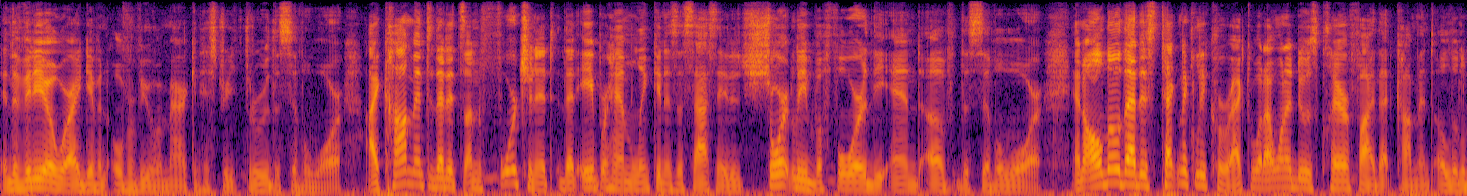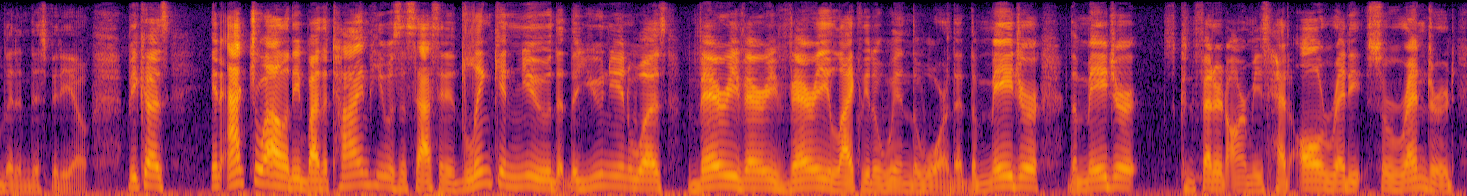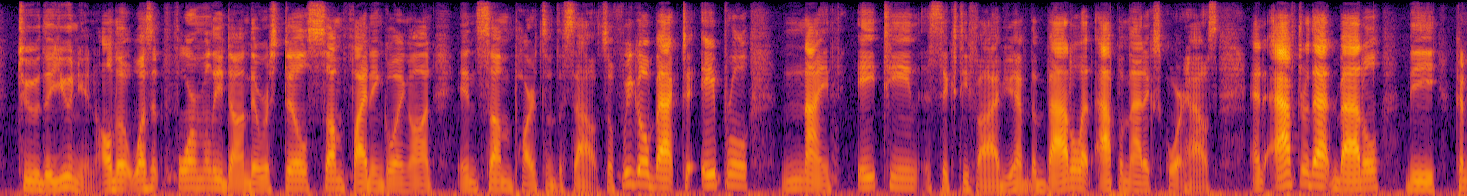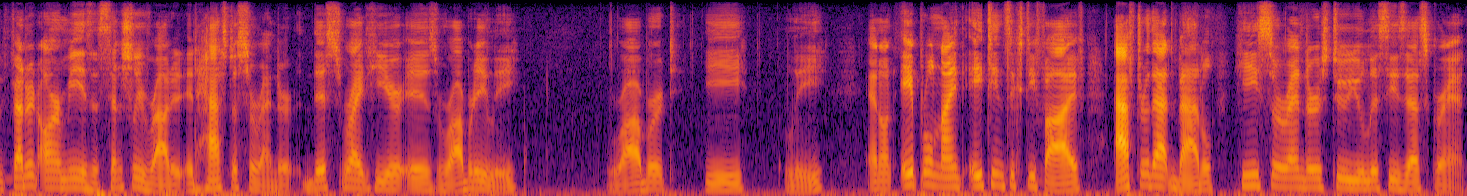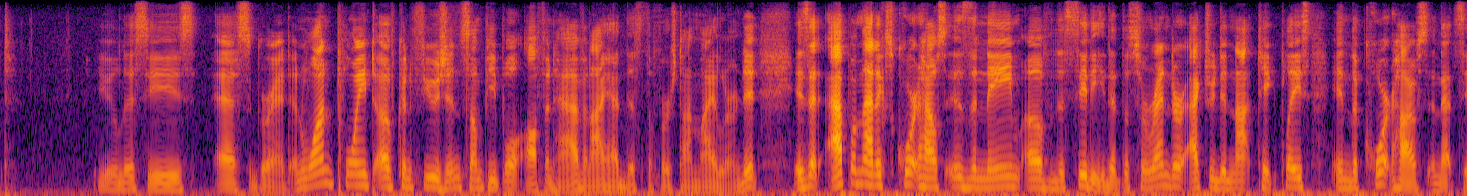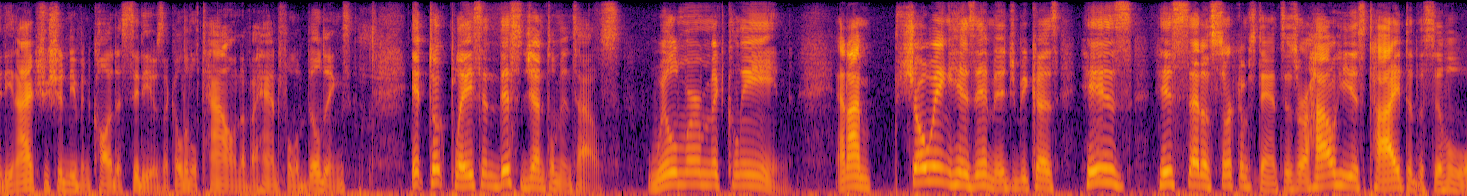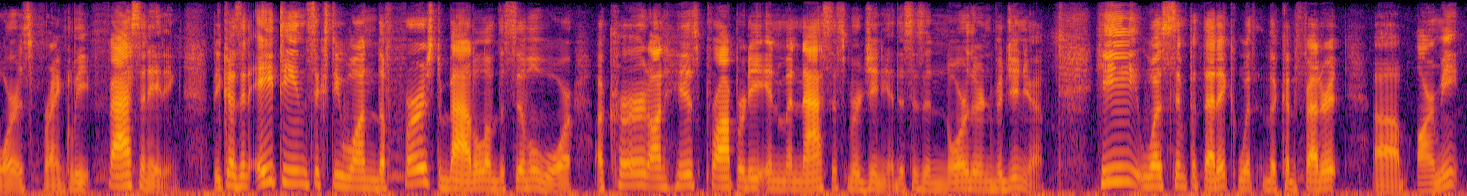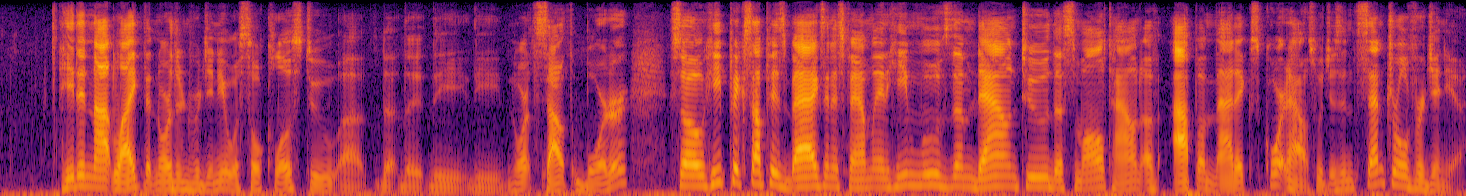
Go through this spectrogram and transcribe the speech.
in the video where I give an overview of American history through the Civil War, I comment that it's unfortunate that Abraham Lincoln is assassinated shortly before the end of the Civil War. And although that is technically correct, what I want to do is clarify that comment a little bit in this video. Because in actuality, by the time he was assassinated, Lincoln knew that the Union was very, very, very likely to win the war. That the major, the major Confederate armies had already surrendered to the Union. Although it wasn't formally done, there was still some fighting going on in some parts of the South. So if we go back to April 9th, 1865, you have the battle at Appomattox Courthouse. And after that battle, the Confederate Army is essentially routed. It has to surrender. This right here is Robert E. Lee. Robert E. Lee. And on April 9, 1865, after that battle, he surrenders to Ulysses S. Grant. Ulysses S. Grant. And one point of confusion some people often have, and I had this the first time I learned it, is that Appomattox Courthouse is the name of the city, that the surrender actually did not take place in the courthouse in that city. And I actually shouldn't even call it a city, it was like a little town of a handful of buildings. It took place in this gentleman's house, Wilmer McLean. And I'm showing his image because his his set of circumstances or how he is tied to the Civil War is frankly fascinating. Because in 1861, the first battle of the Civil War occurred on his property in Manassas, Virginia. This is in northern Virginia. He was sympathetic with the Confederate uh, Army he did not like that Northern Virginia was so close to uh, the, the, the, the north-south border. So he picks up his bags and his family and he moves them down to the small town of Appomattox Courthouse, which is in central Virginia.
